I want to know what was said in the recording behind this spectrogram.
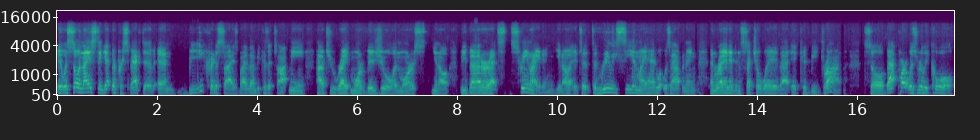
it was so nice to get their perspective and be criticized by them because it taught me how to write more visual and more you know be better at screenwriting you know it, to, to really see in my head what was happening and write it in such a way that it could be drawn. So that part was really cool.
